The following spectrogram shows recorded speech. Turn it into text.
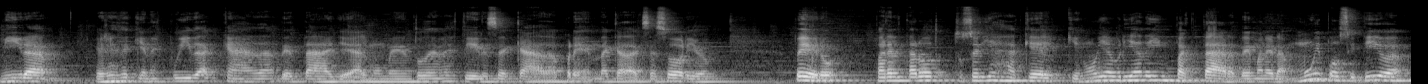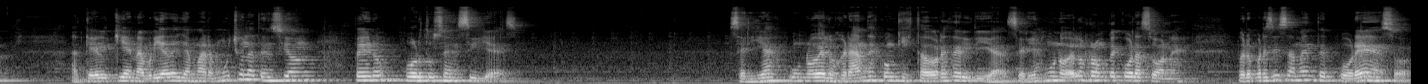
Mira, Eres de quienes cuida cada detalle al momento de vestirse, cada prenda, cada accesorio. Pero para el tarot tú serías aquel quien hoy habría de impactar de manera muy positiva, aquel quien habría de llamar mucho la atención, pero por tu sencillez. Serías uno de los grandes conquistadores del día, serías uno de los rompecorazones, pero precisamente por eso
